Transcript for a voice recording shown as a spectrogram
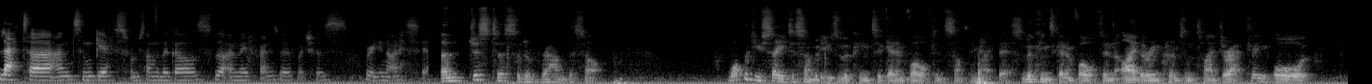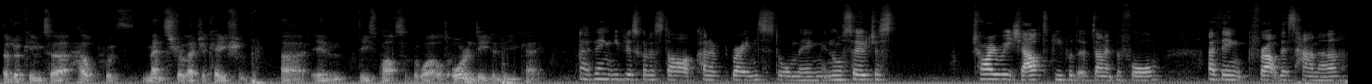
letter and some gifts from some of the girls that I made friends with, which was really nice. Yeah. And just to sort of round this off, what would you say to somebody who's looking to get involved in something like this? Looking to get involved in either in Crimson Tide directly or are looking to help with menstrual education uh, in these parts of the world or indeed in the UK? I think you've just got to start kind of brainstorming and also just try reach out to people that have done it before. I think throughout this Hannah,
